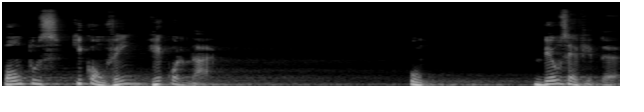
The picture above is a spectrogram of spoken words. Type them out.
Pontos que convém recordar. 1. Um, Deus é vida,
